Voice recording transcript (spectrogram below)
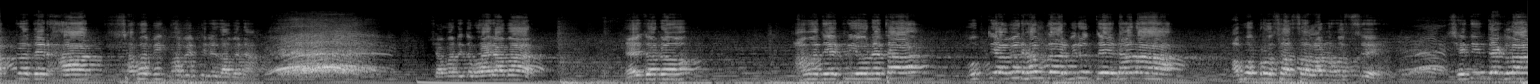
আপনাদের হাত স্বাভাবিকভাবে ফিরে যাবে না। সম্মানিত ভাইরা আমার, এই জন্য আমাদের প্রিয় নেতা মুক্তি আমির হামদার বিরুদ্ধে নানা অপপ্রচার চালানো হচ্ছে। সেদিন দেখলাম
